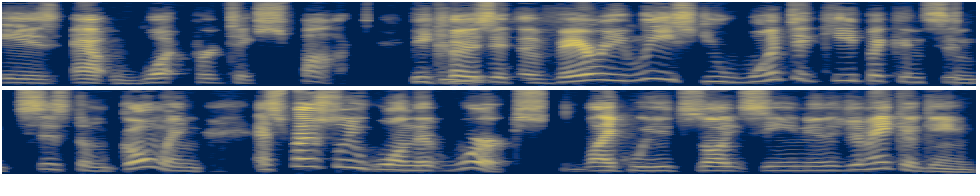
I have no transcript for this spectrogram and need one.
is at what particular spot mm-hmm. because at the very least you want to keep a consistent system going especially one that works, like we saw seen in the Jamaica game.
